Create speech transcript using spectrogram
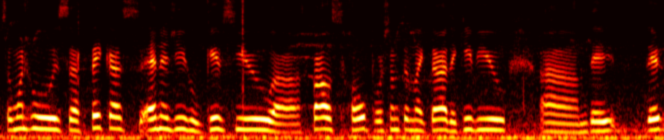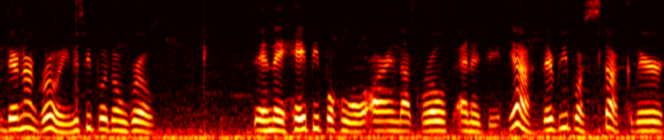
someone who is a fake ass energy who gives you uh, false hope or something like that they give you um, they they're, they're not growing. These people don't grow. And they hate people who are in that growth energy. Yeah they're people stuck. They're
